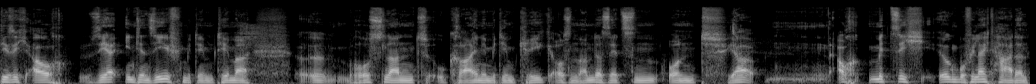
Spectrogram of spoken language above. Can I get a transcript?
die sich auch sehr intensiv mit dem Thema äh, Russland, Ukraine, mit dem Krieg auseinandersetzen und ja, auch mit sich irgendwo vielleicht hadern.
